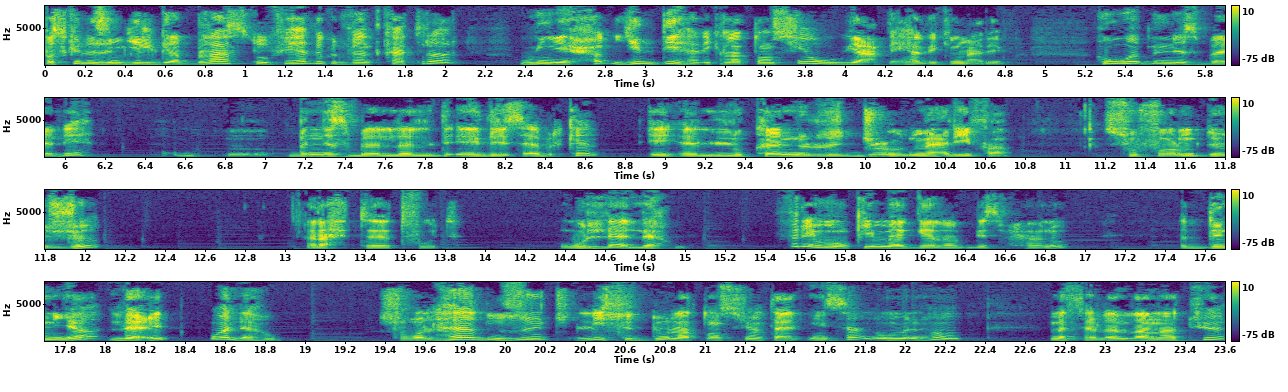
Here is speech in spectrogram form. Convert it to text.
parce que لازم يلقى بلاصتو في هذوك 24 heures وين يحط يدي هذيك l'attention ويعطي هذيك المعرفة. هو بالنسبة ليه بالنسبة لإدريس أبركان لو كان نرجعوا المعرفة sous forme de jeu راح تفوت. ولا لهو vraiment كيما قال ربي سبحانه الدنيا لعب ولهو شغل هادو زوج اللي يشدوا l'attention تاع الإنسان ومنهم مثلا la nature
